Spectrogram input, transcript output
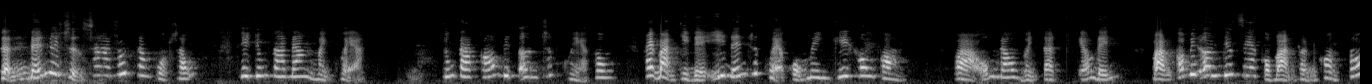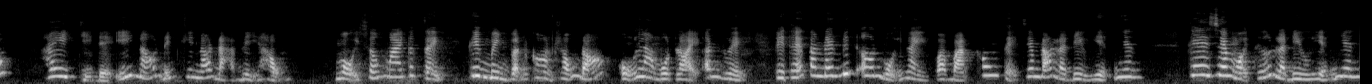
dẫn đến sự xa rút trong cuộc sống. Khi chúng ta đang mạnh khỏe. Chúng ta có biết ơn sức khỏe không? Hay bạn chỉ để ý đến sức khỏe của mình khi không còn? Và ốm đau bệnh tật kéo đến. Bạn có biết ơn chiếc xe của bạn vẫn còn tốt? Hay chỉ để ý nó đến khi nó đã bị hỏng? Mỗi sớm mai thức dậy, khi mình vẫn còn sống đó cũng là một loại ân huệ. Vì thế ta nên biết ơn mỗi ngày và bạn không thể xem đó là điều hiển nhiên khi xem mọi thứ là điều hiển nhiên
